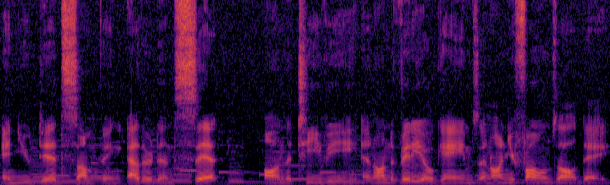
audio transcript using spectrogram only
and you did something other than sit on the TV and on the video games and on your phones all day.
